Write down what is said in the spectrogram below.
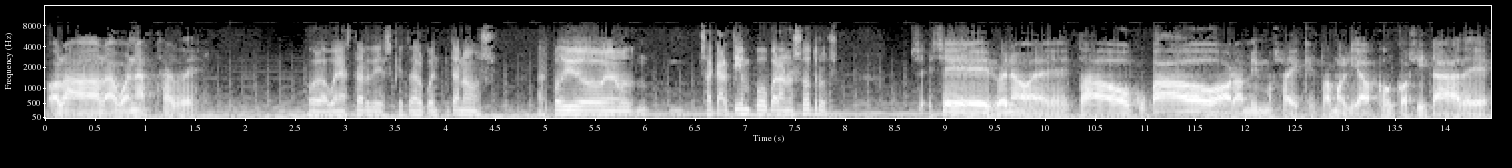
Hola, hola, buenas tardes. Hola, buenas tardes. ¿Qué tal? Cuéntanos. ¿Has podido sacar tiempo para nosotros? Sí, bueno, he estado ocupado, ahora mismo sabéis que estamos liados con cositas de,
